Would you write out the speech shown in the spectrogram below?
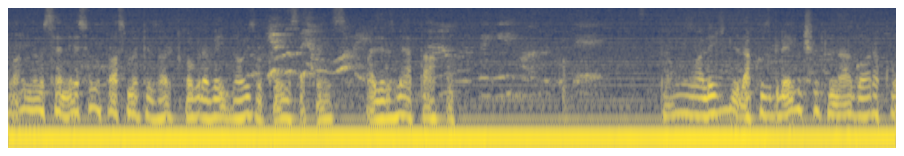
Agora não lembro se é nesse ou no próximo episódio, porque eu gravei dois ou três em sequência. Mas eles me atacam. Então, além de lidar com os gregos, tinha que lidar agora com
